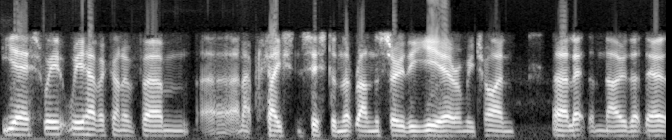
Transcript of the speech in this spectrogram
Yes, we we have a kind of um, uh, an application system that runs through the year, and we try and uh, let them know that they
